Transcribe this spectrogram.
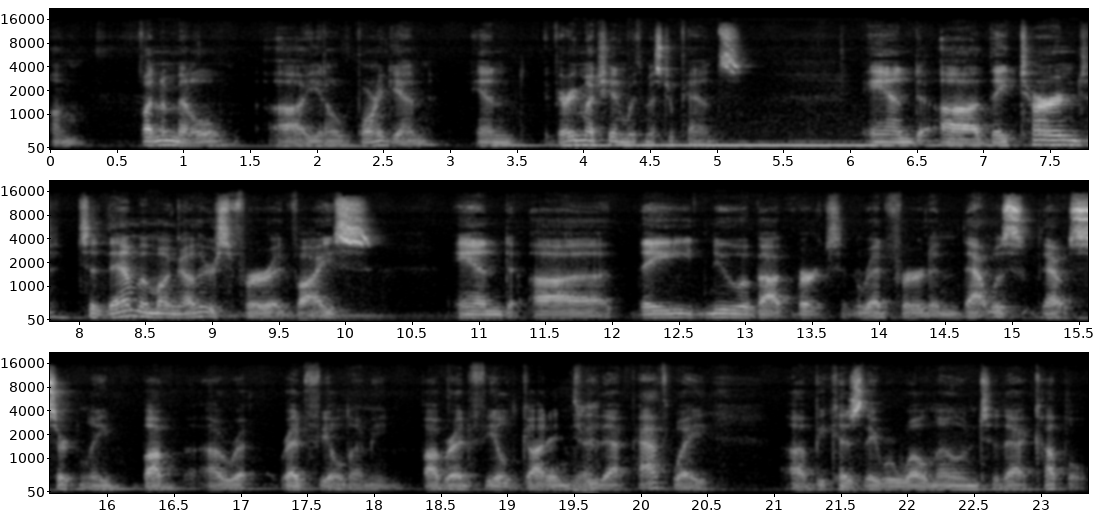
um, fundamental, uh, you know, born again, and very much in with Mr. Pence. And uh, they turned to them, among others, for advice. And uh, they knew about Birx and Redford, and that was that was certainly Bob uh, Redfield. I mean, Bob Redfield got into Yeah. that pathway uh, because they were well known to that couple,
